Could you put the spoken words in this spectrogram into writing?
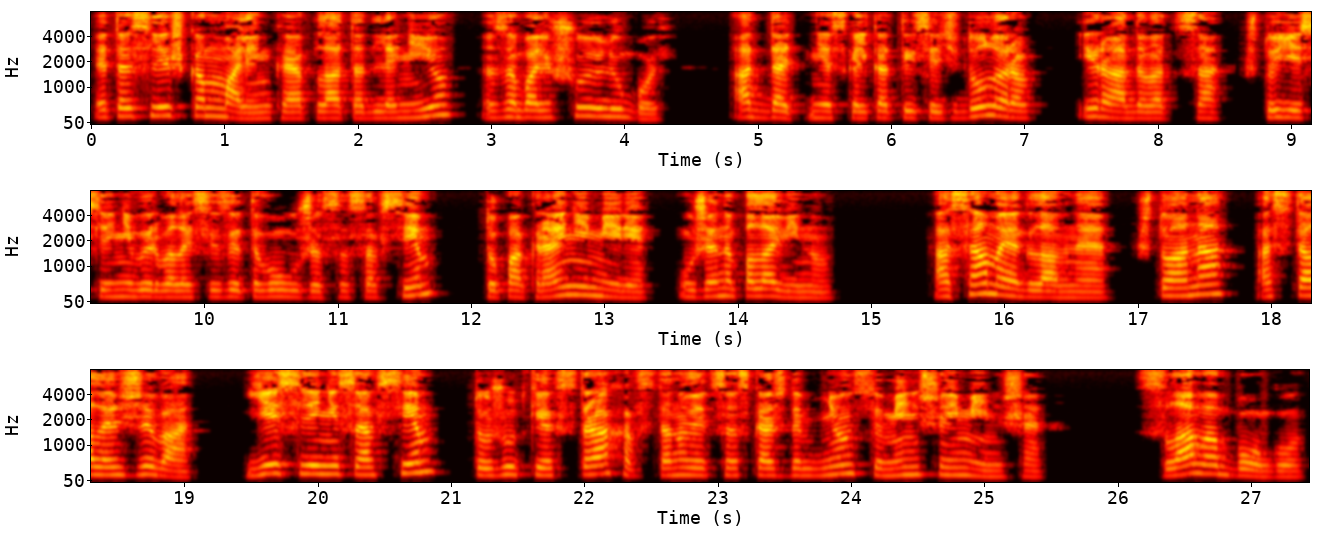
это слишком маленькая плата для нее за большую любовь. Отдать несколько тысяч долларов и радоваться, что если не вырвалась из этого ужаса совсем, то по крайней мере уже наполовину. А самое главное, что она осталась жива. Если не совсем, то жутких страхов становится с каждым днем все меньше и меньше. Слава богу.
